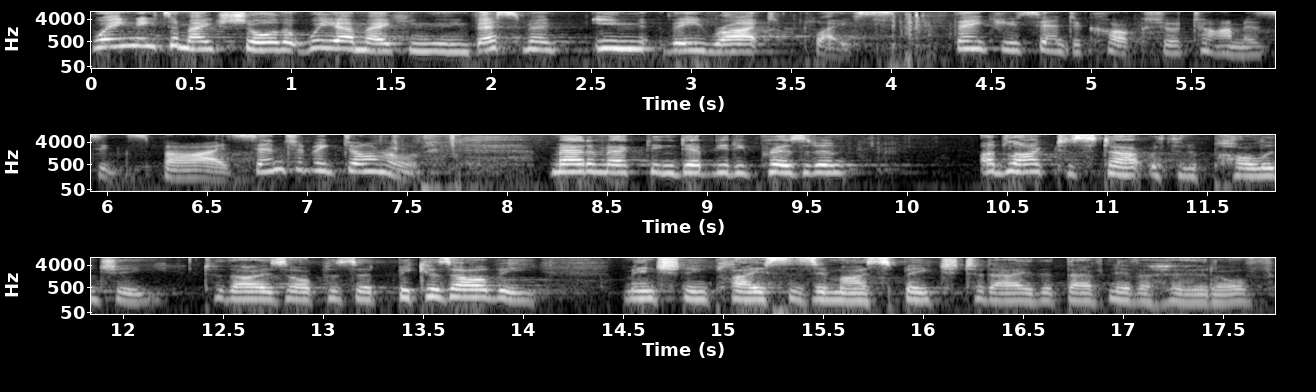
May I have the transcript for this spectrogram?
We need to make sure that we are making the investment in the right place. Thank you, Senator Cox. Your time has expired. Senator McDonald. Madam Acting Deputy President, I'd like to start with an apology to those opposite because I'll be mentioning places in my speech today that they've never heard of.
